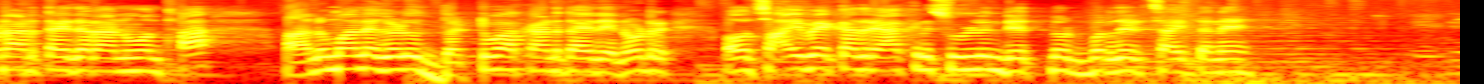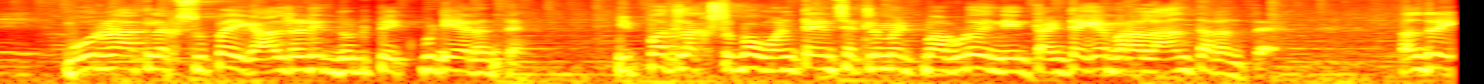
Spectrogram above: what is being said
ಓಡಾಡ್ತಾ ಇದ್ದಾರೆ ಅನ್ನುವಂಥ ಅನುಮಾನಗಳು ದಟ್ಟವಾಗಿ ಕಾಣ್ತಾ ಇದೆ. ನೋಡ್ರಿ, ಅವ್ನು ಸಾಯ್ಬೇಕಾದ್ರೆ ಯಾಕ್ರಿ ಸುಳ್ಳಿಂದ ಎತ್ ನೋಟ್ ಬರ್ದಿಟ್ಟು ಸಾಯ್ತಾನೆ. ಮೂರ್ನಾಲ್ಕು ಲಕ್ಷ ರೂಪಾಯಿ ಈಗ ಆಲ್ರೆಡಿ ದುಡ್ಡು ಪಿಕ್ಬಿಟ್ಟಿಯಾರಂತೆ ಇಪ್ಪತ್ತು ಲಕ್ಷ ರೂಪಾಯಿ ಒನ್ ಟೈಮ್ ಸೆಟ್ಲ್ಮೆಂಟ್ ಮಾಡ್ಬಿಡು, ನೀನು ತಂಟೆಗೆ ಬರಲ್ಲ ಅಂತಾರಂತೆ. ಅಂದ್ರೆ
